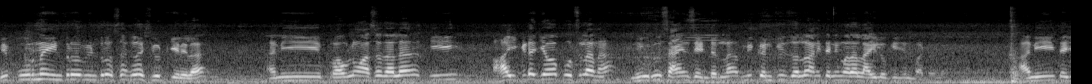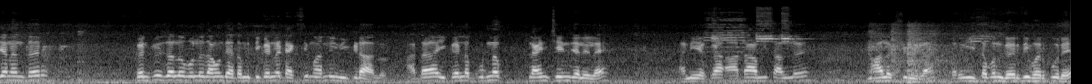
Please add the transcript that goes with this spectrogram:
मी पूर्ण इंट्रो विंट्रो सगळं शूट केलेला. आणि प्रॉब्लेम असा झाला की हा इकडे जेव्हा पोचला ना नेहरू सायन्स सेंटरला मी कन्फ्यूज झालो आणि त्यांनी मला लाईव्ह लोकेशन पाठवलं. आणि त्याच्यानंतर कन्फ्यूज झालो बोललो जाऊन दे आता मी तिकडनं टॅक्सी मारली मी इकडं आलो. आता इकडनं पूर्ण प्लॅन चेंज झालेला आहे. आणि एका आता आम्ही चाललो आहे महालक्ष्मीला कारण इथं पण गर्दी भरपूर आहे.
